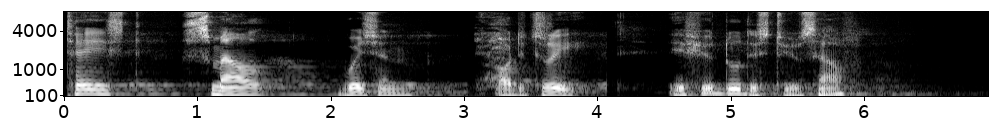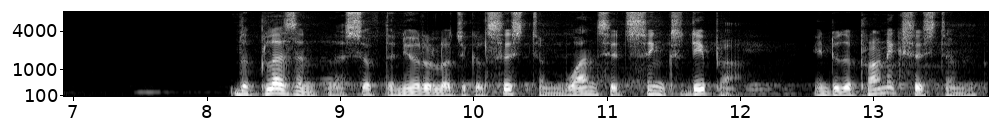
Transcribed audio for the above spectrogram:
taste, smell, vision, auditory, if you do this to yourself, the pleasantness of the neurological system, once it sinks deeper, into the pranic system,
